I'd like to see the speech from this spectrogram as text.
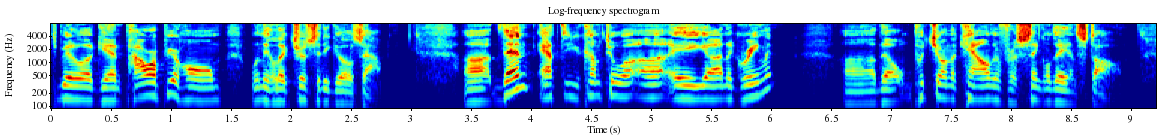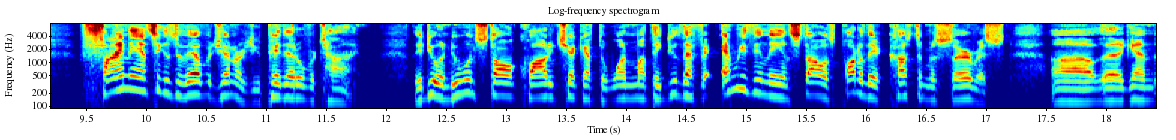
to be able to again power up your home when the electricity goes out? Uh, then after you come to a, a an agreement, uh, they'll put you on the calendar for a single day install. Financing is available for generators. You pay that over time. They do a new install quality check after one month. They do that for everything they install as part of their customer service. Uh, again,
